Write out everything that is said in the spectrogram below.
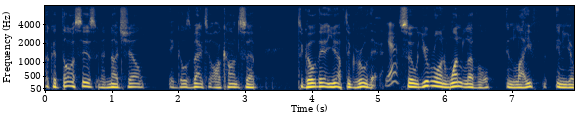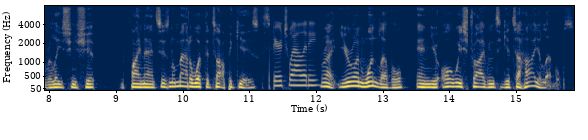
A catharsis, in a nutshell, it goes back to our concept to go there, you have to grow there. Yeah. So you're on one level in life, in your relationship, in finances, no matter what the topic is. Spirituality. Right. You're on one level and you're always striving to get to higher levels.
